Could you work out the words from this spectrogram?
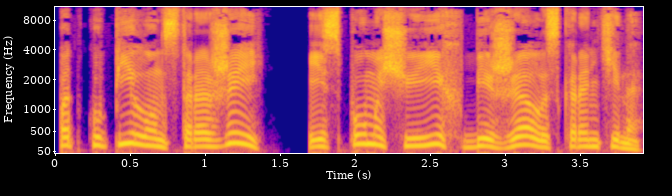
подкупил он сторожей и с помощью их бежал из карантина.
